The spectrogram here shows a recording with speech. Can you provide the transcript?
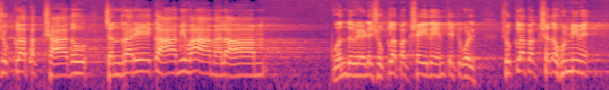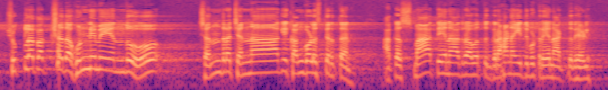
ಶುಕ್ಲ ಚಂದ್ರರೇಖಾಮಿ ಚಂದ್ರರೇಖಾಮಿವಾಮಲಾಂ. ಒಂದು ವೇಳೆ ಶುಕ್ಲ ಪಕ್ಷ ಇದೆ ಅಂತ ಇಟ್ಕೊಳ್ಳಿ. ಶುಕ್ಲ ಪಕ್ಷದ ಹುಣ್ಣಿಮೆ. ಶುಕ್ಲ ಪಕ್ಷದ ಹುಣ್ಣಿಮೆ ಎಂದು ಚಂದ್ರ ಚೆನ್ನಾಗಿ ಕಂಗೊಳಿಸ್ತಿರ್ತಾನೆ. ಅಕಸ್ಮಾತ್ ಏನಾದರೂ ಅವತ್ತು ಗ್ರಹಣ ಇದ್ದುಬಿಟ್ರೆ ಏನಾಗ್ತದೆ ಹೇಳಿ?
